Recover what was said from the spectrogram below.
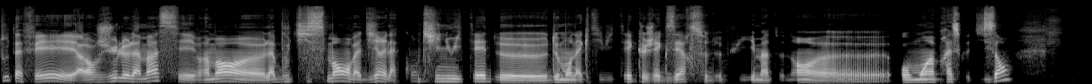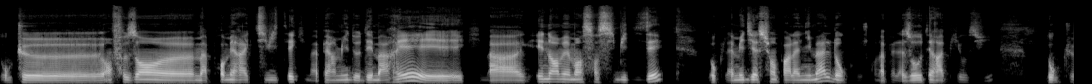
Tout à fait. Alors Jules Lama, c'est vraiment euh, l'aboutissement, on va dire, et la continuité de, mon activité que j'exerce depuis maintenant euh, au moins presque dix ans. Donc euh, en faisant ma première activité qui m'a permis de démarrer et qui m'a énormément sensibilisé, donc la médiation par l'animal, donc ce qu'on appelle la zoothérapie aussi. Donc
